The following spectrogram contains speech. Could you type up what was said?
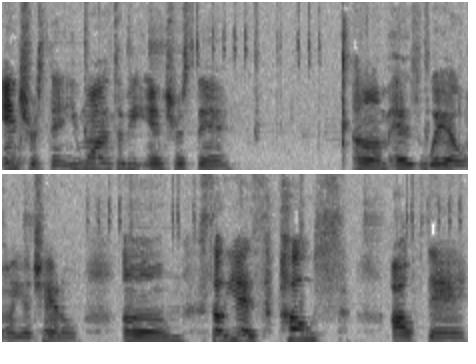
interesting. You want it to be interesting um as well on your channel. Um so yes, post often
